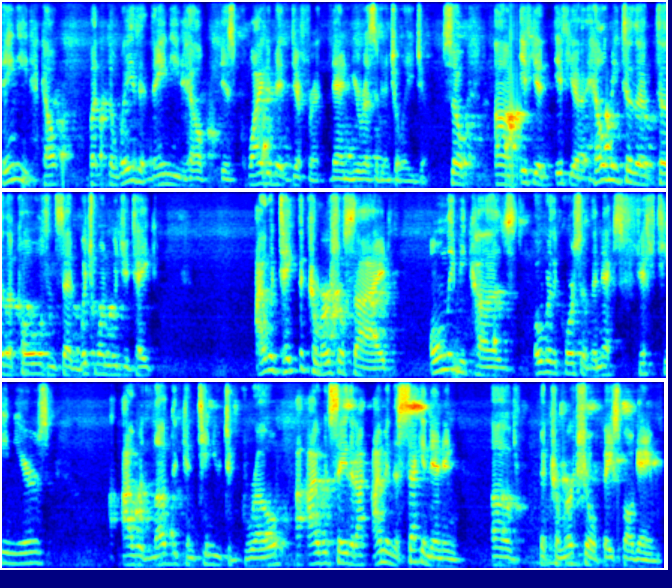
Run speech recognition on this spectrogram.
They need help, but the way that they need help is quite a bit different than your residential agent. So um, if you if you held me to the to the coals and said which one would you take, I would take the commercial side only because over the course of the next 15 years, I would love to continue to grow. I would say that I, I'm in the second inning of the commercial baseball game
